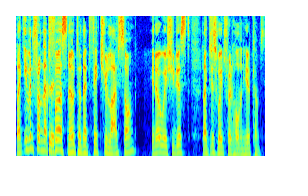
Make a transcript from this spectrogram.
Like even from that Good. first note of that Fetch Your Life song, you know, where she just like just wait for it, hold on, here it comes.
